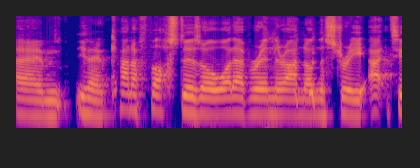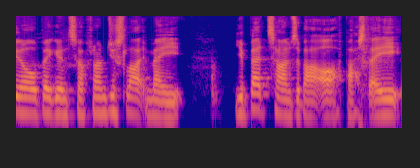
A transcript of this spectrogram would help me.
um, you know, can of Fosters or whatever in their hand on the street, acting all big and tough. And I'm just like, mate, your bedtime's about half past eight.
